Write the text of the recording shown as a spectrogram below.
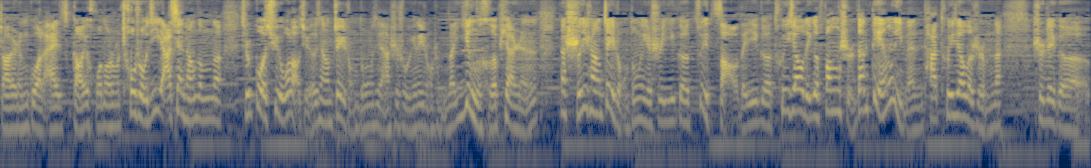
找一人过来搞一活动，什么抽手机啊，现场怎么的？其实过去我老觉得像这种东西啊，是属于那种什么的硬核骗人。但实际上这种东西是一个最早的一个推销的一个方式。但电影里面它推销的是什么呢？是这个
